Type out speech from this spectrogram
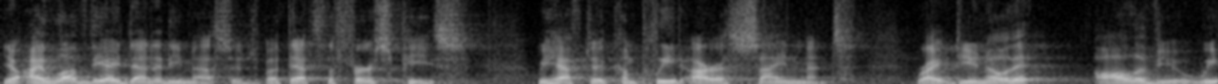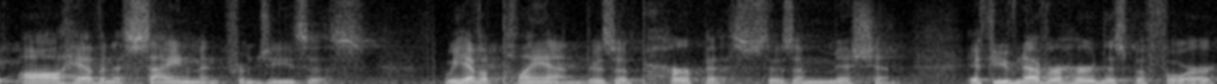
You know, I love the identity message, but that's the first piece. We have to complete our assignment, right? Do you know that all of you, we all have an assignment from Jesus. We have a plan, there's a purpose, there's a mission. If you've never heard this before,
